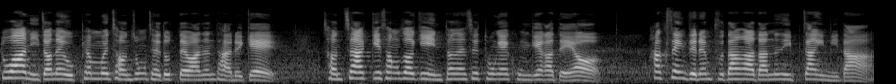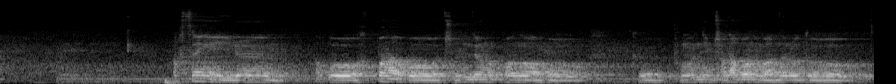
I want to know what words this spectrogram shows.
또한 이전의 우편물 전송 제도 때와는 다르게 전체 학기 성적이 인터넷을 통해 공개가 되어 학생들은 부당하다는 입장입니다. 학생의 이름하고 학번하고 주민등록번호하고 그 부모님 전화번호만으로도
